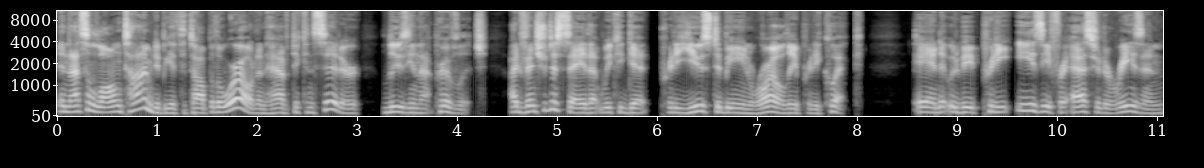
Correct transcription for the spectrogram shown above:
And that's a long time to be at the top of the world and have to consider losing that privilege. I'd venture to say that we could get pretty used to being royalty pretty quick. And it would be pretty easy for Esther to reason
